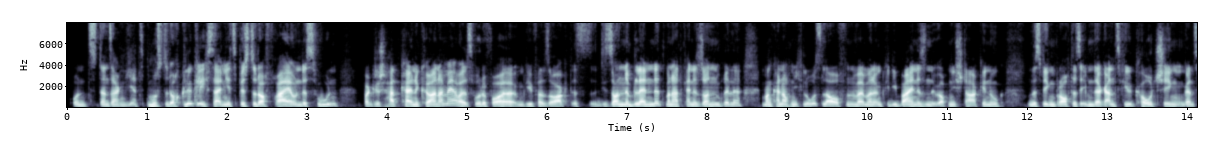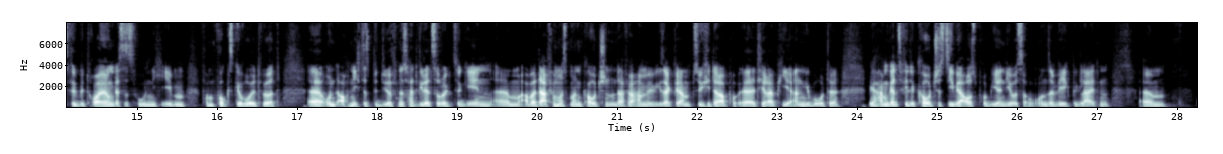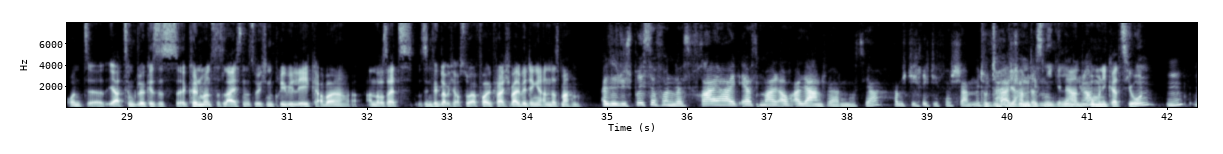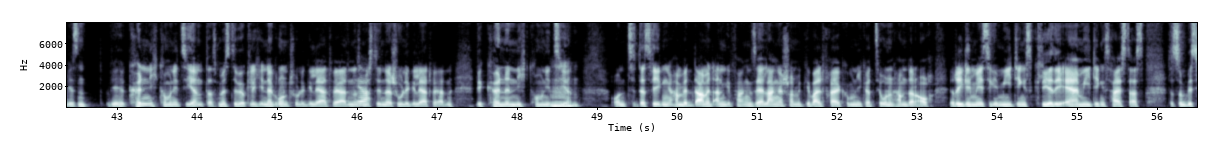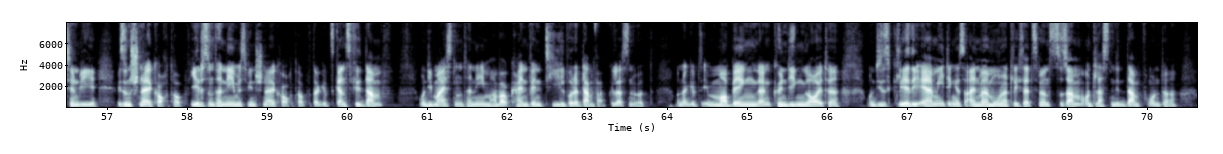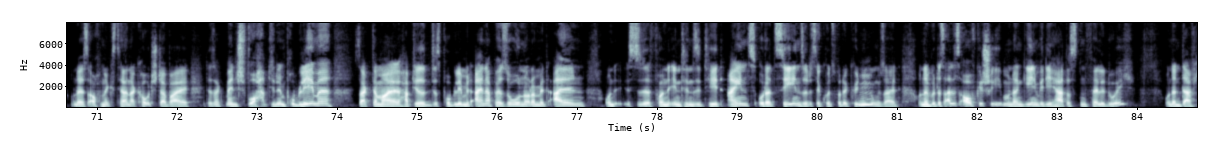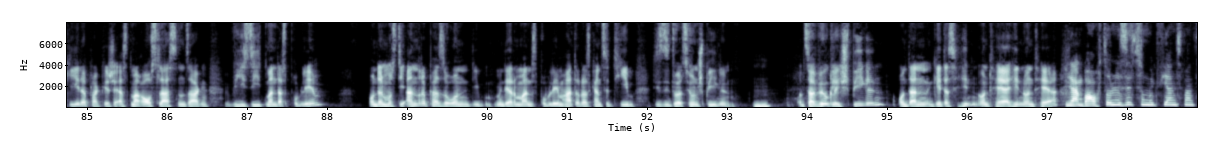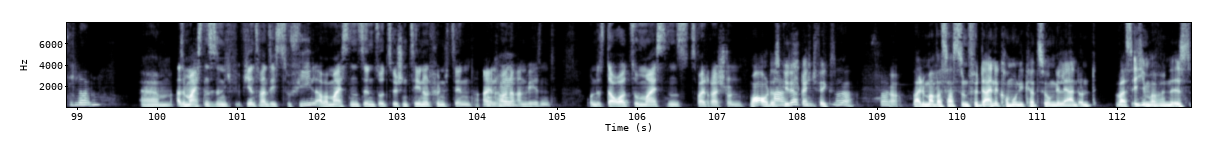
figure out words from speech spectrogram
Und dann sagen, jetzt musst du doch glücklich sein, jetzt bist du doch frei. Und das Huhn praktisch hat keine Körner mehr, weil es wurde vorher irgendwie versorgt. Es, die Sonne blendet, man hat keine Sonnenbrille, man kann auch nicht loslaufen, weil man irgendwie die Beine sind überhaupt nicht stark genug. Und deswegen braucht es eben da ganz viel Coaching und ganz viel Betreuung, dass das Huhn nicht eben vom Fuchs geholt wird äh, und auch nicht das Bedürfnis hat, wieder zurückzugehen. Ähm, aber dafür muss man coachen. Und dafür haben wir, wie gesagt, wir haben Psychotherapieangebote, wir haben ganz viele Coaches, die wir ausprobieren, die uns auf unseren Weg begleiten. Ähm, und äh, ja, zum Glück ist es, äh, können wir uns das leisten. Das ist natürlich ein Privileg, aber andererseits sind wir, glaube ich, auch so erfolgreich, weil wir Dinge anders machen. Also du sprichst davon, dass Freiheit erstmal auch erlernt werden muss, ja? Habe ich dich richtig verstanden? Mit diesem Total, wir haben das nie gelernt. Ne? Kommunikation, Hm? wir sind, wir können nicht kommunizieren. Das müsste wirklich in der Grundschule gelehrt werden, das Ja. müsste in der Schule gelehrt werden. Wir können nicht kommunizieren. Mhm. Und deswegen haben wir damit angefangen, sehr lange schon mit gewaltfreier Kommunikation und haben dann auch regelmäßige Meetings, Clear the Air Meetings heißt das. Das ist so ein bisschen wie, wie so ein Schnellkochtopf. Jedes Unternehmen ist wie ein Schnellkochtopf. Da gibt's ganz viel Dampf und die meisten Unternehmen haben aber kein Ventil, wo der Dampf abgelassen wird. Und dann gibt's eben Mobbing, dann kündigen Leute. Und dieses Clear the Air Meeting ist einmal monatlich, setzen wir uns zusammen und lassen den Dampf runter. Und da ist auch ein externer Coach dabei, der sagt, Mensch, wo habt ihr denn Probleme? Sagt er mal, habt ihr das Problem mit einer Person oder mit allen? Und ist es von Intensität eins oder zehn, so dass ihr kurz vor der Kündigung seid? Und dann wird das alles aufgeschrieben und dann gehen wir die härtesten Fälle durch. Und dann darf jeder praktisch erstmal rauslassen und sagen, wie sieht man das Problem? Und dann muss die andere Person, die, mit der man das Problem hat, oder das ganze Team, die Situation spiegeln. Mhm. Und zwar wirklich spiegeln und dann geht das hin und her, hin und her. Wie lange braucht so eine Sitzung mit 24 Leuten? Ähm, also meistens sind nicht 24 zu viel, aber meistens sind so zwischen 10 und 15 Einhörner okay. anwesend. Und es dauert so meistens zwei, drei Stunden. Wow, das ah, geht ja recht fix. Ja, ja. Warte mal, was hast du denn für deine Kommunikation gelernt? Und was ich immer finde, ist,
